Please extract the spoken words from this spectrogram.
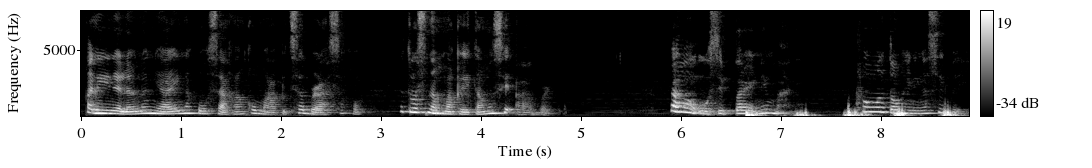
kanina lang nangyari na kusa kang kumapit sa braso ko. At was nang makita mo si Albert. Panguusip pa rin ni Manny. Pumuntong hininga si Bea.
